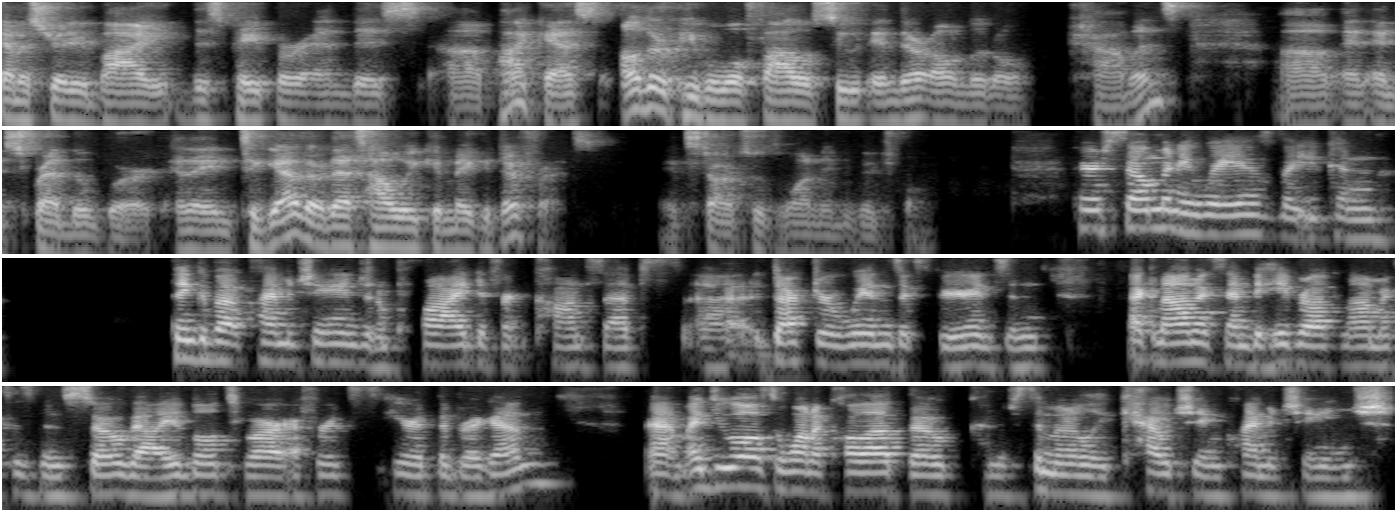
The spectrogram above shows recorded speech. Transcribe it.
demonstrated by this paper and this uh, podcast, other people will follow suit in their own little commons uh, and, and spread the word. And then together, that's how we can make a difference. It starts with one individual. There's so many ways that you can think about climate change and apply different concepts. Uh, Dr. Nguyen's experience in economics and behavioral economics has been so valuable to our efforts here at the Brigham. Um, I do also want to call out, though, kind of similarly couching climate change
